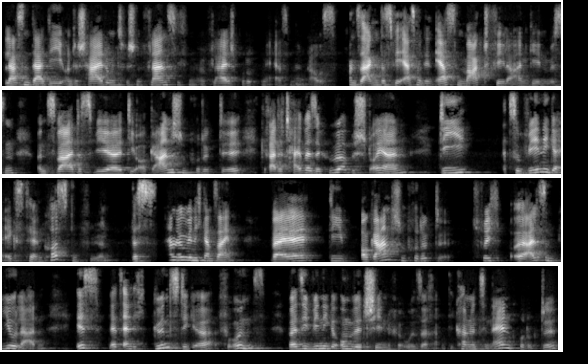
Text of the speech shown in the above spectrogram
lassen da die Unterscheidung zwischen pflanzlichen und Fleischprodukten erstmal raus und sagen, dass wir erstmal den ersten Marktfehler angehen müssen, und zwar, dass wir die organischen Produkte gerade teilweise höher besteuern, die zu weniger externen Kosten führen. Das kann irgendwie nicht ganz sein, weil die organischen Produkte, sprich äh, alles im Bioladen, ist letztendlich günstiger für uns, weil sie weniger Umweltschäden verursachen. Die konventionellen Produkte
